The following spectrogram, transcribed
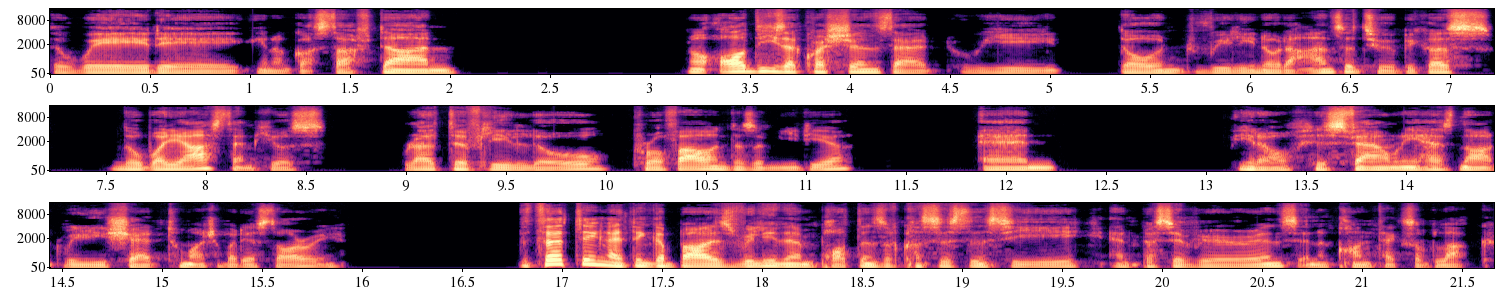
the way they, you know, got stuff done? Now, all these are questions that we don't really know the answer to because nobody asked him. He was relatively low profile in terms of media. And, you know, his family has not really shared too much about their story. The third thing I think about is really the importance of consistency and perseverance in the context of luck.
